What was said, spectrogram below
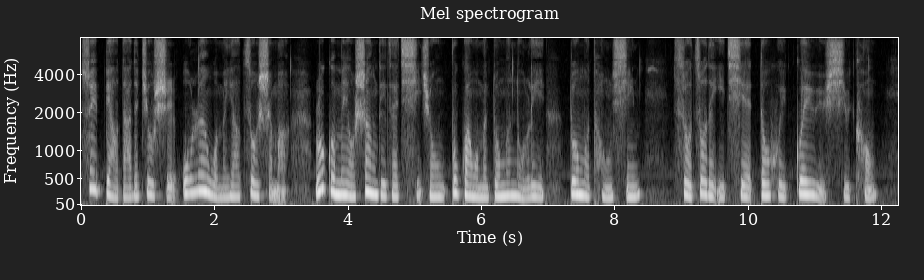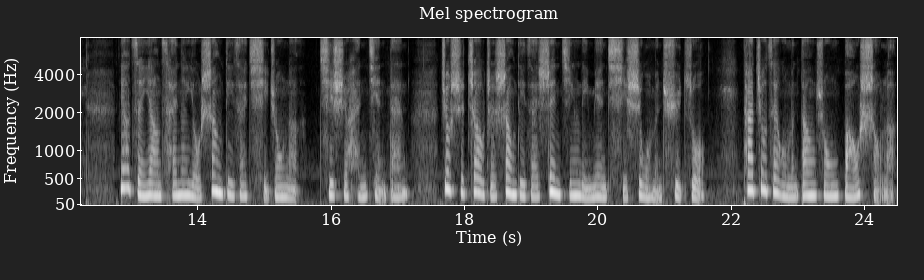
所以表达的就是：无论我们要做什么，如果没有上帝在其中，不管我们多么努力、多么同心，所做的一切都会归于虚空。要怎样才能有上帝在其中呢？其实很简单，就是照着上帝在圣经里面启示我们去做。他就在我们当中保守了。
